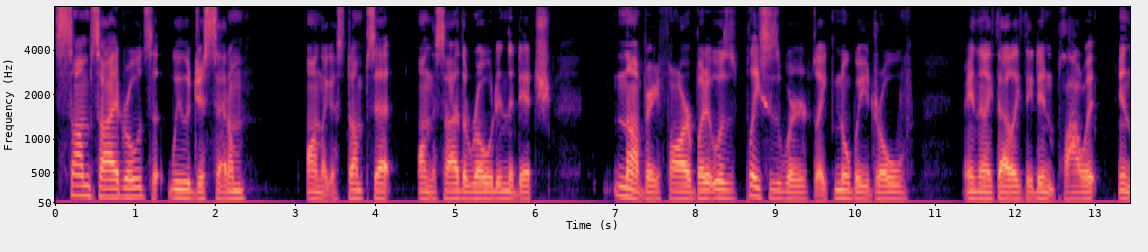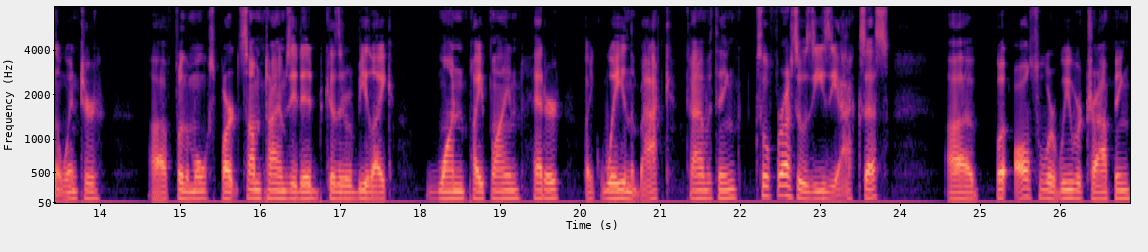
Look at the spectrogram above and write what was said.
some side roads that we would just set them on like a stump set on the side of the road in the ditch. Not very far, but it was places where like nobody drove, or anything like that. Like they didn't plow it in the winter uh, for the most part, sometimes they did because there would be like one pipeline header, like way in the back, kind of a thing. So for us, it was easy access. Uh, but also where we were trapping,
